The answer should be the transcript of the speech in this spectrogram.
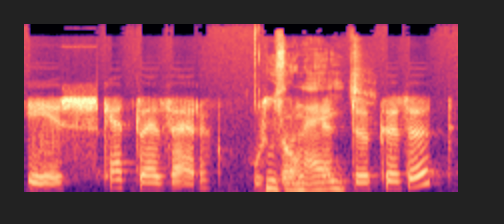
és 2022 21. között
